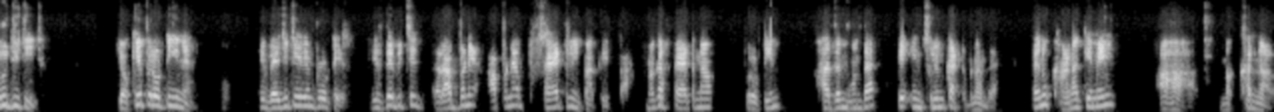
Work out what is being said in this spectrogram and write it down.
ਦੂਜੀ ਚੀਜ਼, ਕਿਉਂਕਿ ਪ੍ਰੋਟੀਨ ਹੈ, ਇਹ ਵੈਜੀਟੇਰੀਅਨ ਪ੍ਰੋਟੀਨ ਇਸ ਦੇ ਵਿੱਚ ਰੱਬ ਨੇ ਆਪਣੇ ਫੈਟ ਨਹੀਂ ਪਾ ਕੇ ਦਿੱਤਾ, ਮਗਰ ਫੈਟ ਨਾਲ ਪ੍ਰੋਟੀਨ ਹਜ਼ਮ ਹੁੰਦਾ ਤੇ ਇਨਸੂਲਿਨ ਘੱਟ ਬਣਾਉਂਦਾ ਤੈਨੂੰ ਖਾਣਾ ਕਿਵੇਂ? ਆਹਾ, ਮੱਖਣ ਨਾਲ,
